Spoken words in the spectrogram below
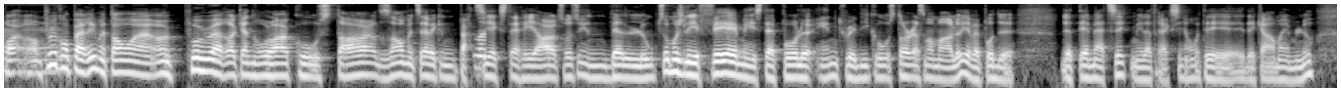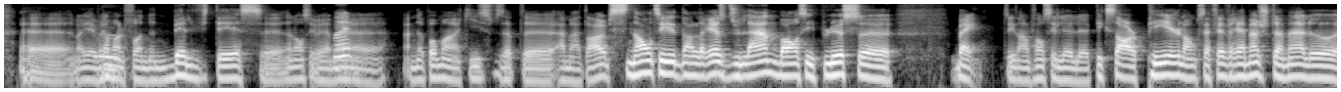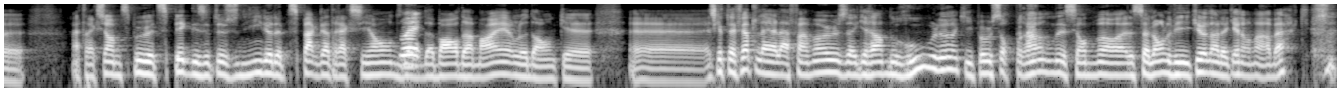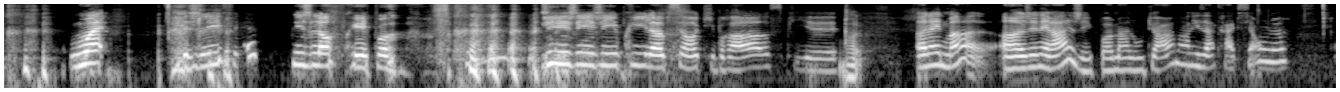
Ouais, on peut euh, comparer, mettons, un, un peu à Rock'n'Roller Coaster, disons, mais tu sais, avec une partie Ouais. extérieure, tu vois, une belle loop. Ça, moi, je l'ai fait, mais c'était pas le Incredi Coaster à ce moment-là. Il n'y avait pas de, de thématique, mais l'attraction était, était quand même là. Euh, il y avait vraiment Mm. le fun, une belle vitesse. Euh, non, non, c'est vraiment... Ouais. euh, à ne pas manquer si vous êtes euh, amateur. Puis sinon, tu sais, dans le reste du land, bon, c'est plus... ben, tu sais, dans le fond, c'est le, le Pixar Pier, donc ça fait vraiment, justement, là... attraction un petit peu typique des États-Unis, de petits parcs d'attractions de, Ouais. de bord de mer. là. donc, euh, euh, est-ce que tu as fait la, la fameuse grande roue là, qui peut surprendre si on, selon le véhicule dans lequel on embarque? Ouais, je l'ai fait, puis je le referai pas. J'ai- pris l'option qui brasse, puis euh, Ouais. honnêtement, en général, j'ai pas mal au cœur dans les attractions, là,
